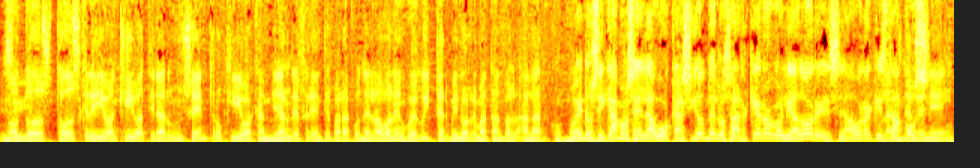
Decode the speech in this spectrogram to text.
No, día. todos, todos creían que iba a tirar un centro, que iba a cambiar de frente para poner la bola en juego y terminó rematando al, al arco. Bueno, sigamos en la vocación de los arqueros goleadores. Ahora que La de estamos. René.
